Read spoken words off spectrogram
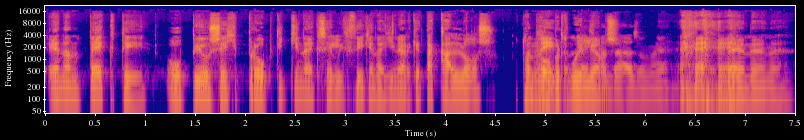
έναν παίκτη ο οποίος έχει προοπτική να εξελιχθεί και να γίνει αρκετά καλός, τον Ρόμπερτ Williams. ναι, ναι, ναι.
